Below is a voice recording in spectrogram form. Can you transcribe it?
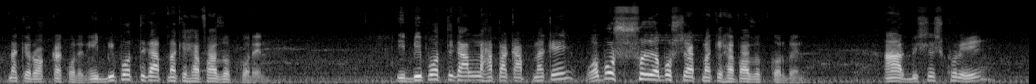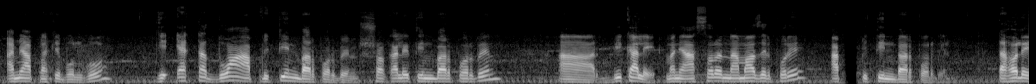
আপনাকে রক্ষা করেন, এই বিপদ থেকে আপনাকে হেফাজত করেন। এই বিপদ থেকে আল্লাহ পাক আপনাকে অবশ্যই অবশ্যই আপনাকে হেফাজত করবেন। আর বিশেষ করে আমি আপনাকে বলব যে একটা দোয়া আপনি তিনবার পড়বেন, সকালে তিনবার পড়বেন আর বিকালে মানে আসরের নামাজের পরে আপনি তিনবার পড়বেন। তাহলে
